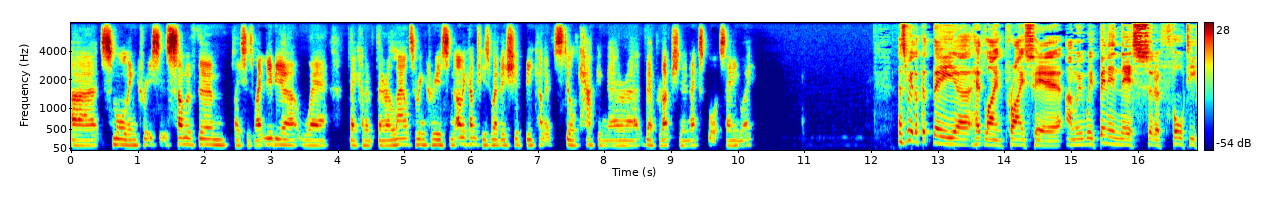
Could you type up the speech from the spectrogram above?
uh, small increases. Some of them places like Libya where they're kind of they're allowed to increase, and other countries where they should be kind of still capping their uh, their production and exports anyway. As we look at the uh, headline price here, I mean, we've been in this sort of $45,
